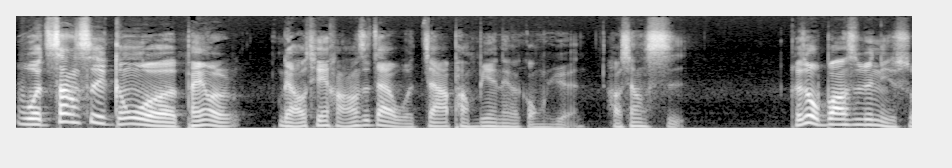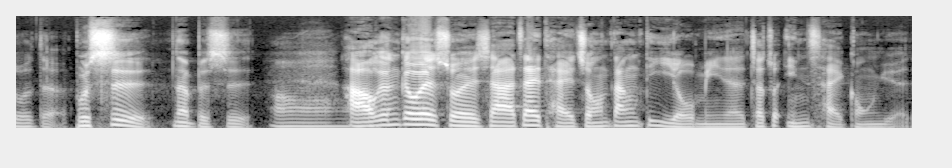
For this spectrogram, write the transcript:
我上次跟我朋友聊天，好像是在我家旁边那个公园，好像是，可是我不知道是不是你说的，不是，那不是哦。好，跟各位说一下，在台中当地有名的叫做英彩公园。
